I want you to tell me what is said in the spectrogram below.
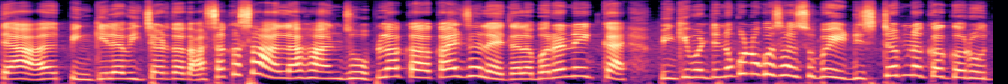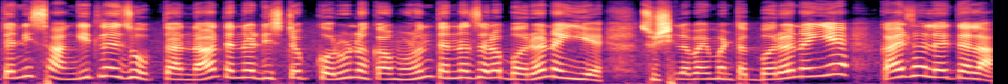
त्या पिंकीला विचारतात असा कसा आला हा आणि झोपला का? काय झालंय? त्याला बरं नाही काय पिंकी म्हणते नको नको सासूबाई डिस्टर्ब नका करू. त्यांनी सांगितलंय झोपताना त्यांना डिस्टर्ब करू नका म्हणून त्यांना जरा बरं नाही आहे सुशिलाबाई म्हणतात बरं नाही आहे काय झालं आहे त्याला?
